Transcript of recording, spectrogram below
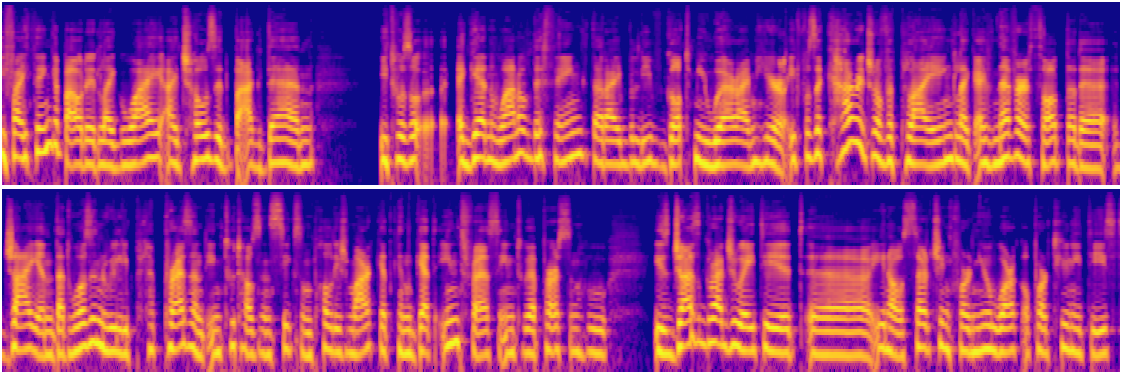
if I think about it, like why I chose it back then it was uh, again one of the things that I believe got me where I'm here. It was a courage of applying. Like I've never thought that a giant that wasn't really p- present in 2006 on Polish market can get interest into a person who is just graduated, uh, you know, searching for new work opportunities.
